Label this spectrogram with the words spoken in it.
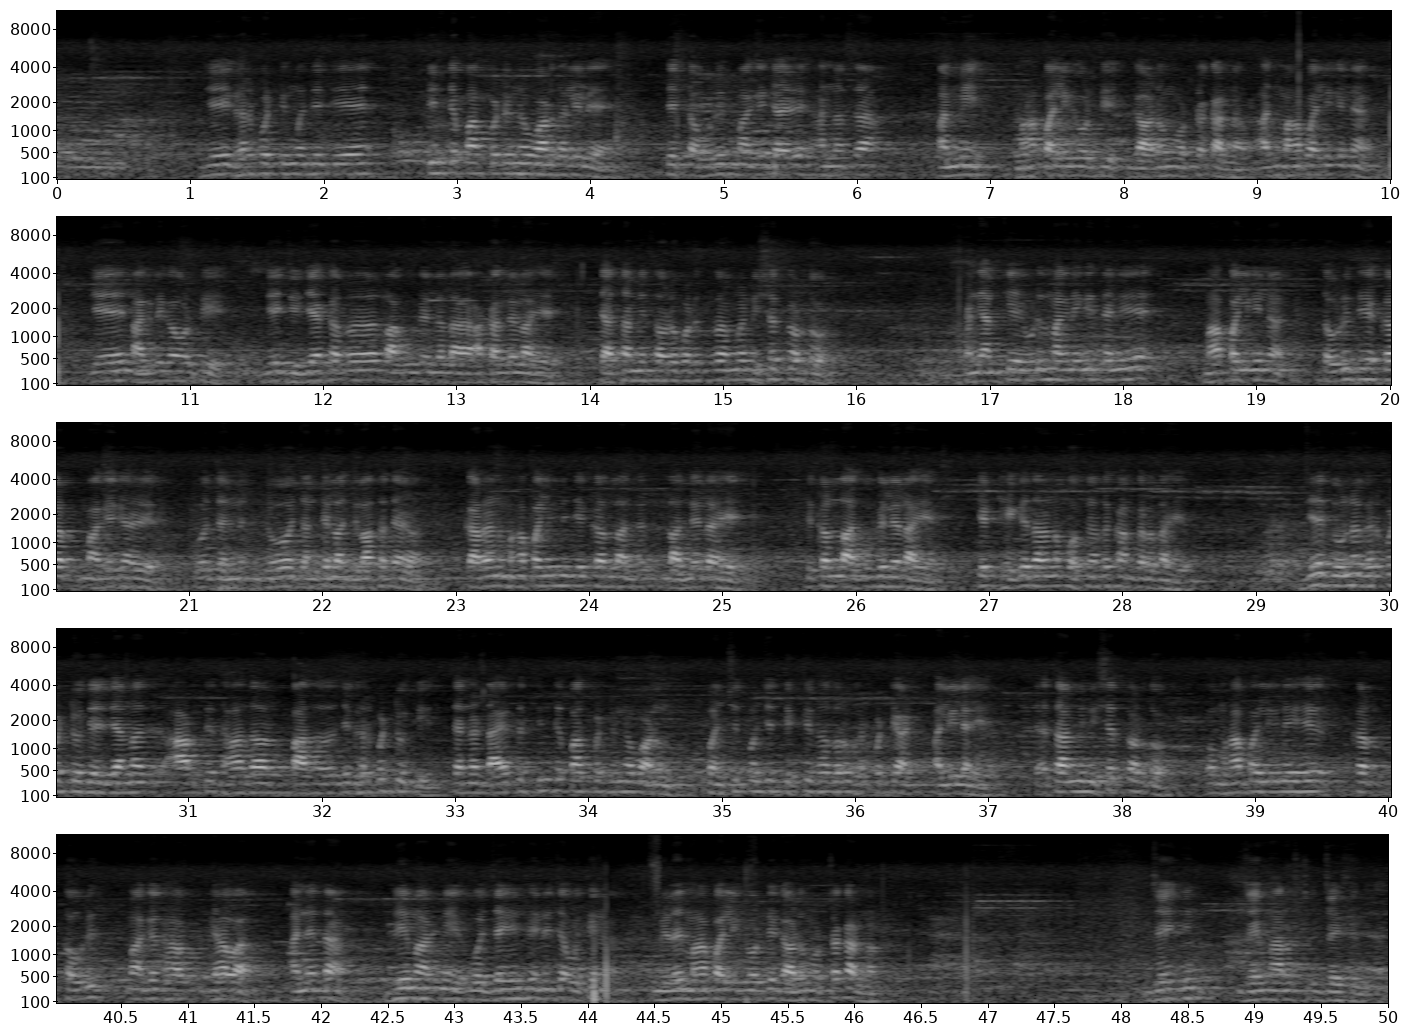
जे घरपट्टीमध्ये जे तीन ते पाच पटीनं वाढ झालेली आहे ते तवडीत मागे जावे अन्नाचा आम्ही महापालिकेवरती गाढव मोर्चा काढणार. आज महापालिकेनं जे नागरिकावरती जे जिजाकर लागू केलेला आकारलेला आहे त्याचा मी सर्वप्रथम निषेध करतो. आणि आमची एवढीच मागणी की त्यांनी महापालिकेनं त्वरित हे कर मागे घ्यावे व जन जो जनतेला दिलासा द्यावा. कारण महापालिकेने जे कर लाद लादलेलं आहे ते कर लागू केलेलं आहे ते ठेकेदारांना पोचण्याचं काम करत आहे. जे जुनं घरपट्टी होते ज्यांना आठ ते दहा हजार पाच हजार जी घरपट्टी होती त्यांना डायरेक्ट तीन ते पाच पट्टीनं वाढून पंचवीस पंचवीस तेहतीस हजार घरपट्टी आलेली आहे. त्याचा आम्ही निषेध करतो व महापालिकेने हे कर त्वरित मागे घा घ्यावा. अन्यथा भीम आर्मी व जय हिंद सेनेच्या वतीनं मिरज महापालिकेवरती गाडो मोर्चा काढणार. जय हिंद जय महाराष्ट्र जय सेना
